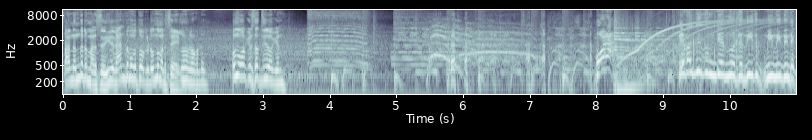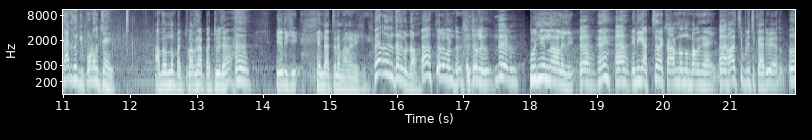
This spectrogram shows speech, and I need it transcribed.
സാറിന് എന്തിട്ട് മനസ്സിലായി? ഈ രണ്ട് മുഖത്ത് നോക്കിയിട്ട് ഒന്നും മനസ്സിലായില്ല. ഒന്ന് നോക്കട്ടെ. നോക്കി സത്യം നോക്കി നീ നിന്റെ കാര്യം നോക്കി പോടച്ചായി അതൊന്നും പറ്റ പറഞ്ഞാൽ പറ്റൂല. എനിക്ക് എന്റെ അച്ഛനെ വേണം എനിക്ക്. വേറെ എന്തെങ്കിലും തെളിവുണ്ടോ? ആ തെളിവുണ്ട്. തെളിവ്? എന്ത് തെളിവ്? കുഞ്ഞുനാളിൽ. എനിക്ക് അച്ഛനെ കാണണമെന്നും പറഞ്ഞായി വാശി പിടിച്ച് കരുവായിരുന്നു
